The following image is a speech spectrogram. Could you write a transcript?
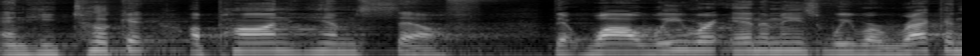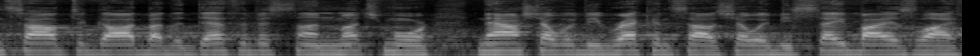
and he took it upon himself. That while we were enemies, we were reconciled to God by the death of his son, much more. Now shall we be reconciled, shall we be saved by his life.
